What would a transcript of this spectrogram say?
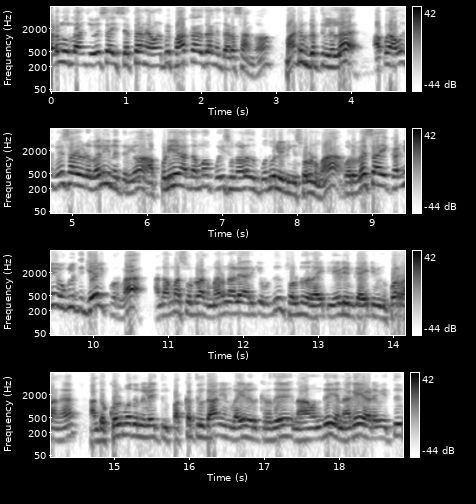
கடலூர்ல அஞ்சு விவசாயி செத்தானே அவனை போய் பார்க்காததாங்க இந்த அரசாங்கம். மாற்றம் கருத்து இல்ல. அப்ப அவர் விவசாயியோட வழி என்ன தெரியும்? அப்படியே அந்த அம்மா பொய் சொன்னாலும் அது பொதுவெளியில் நீங்க சொல்லணுமா? ஒரு விவசாயி கண்ணீர் உங்களுக்கு கேலி பொருளா? அந்த அம்மா சொல்றாங்க மறுநாளே அறிக்கை வந்து சொல்றது ஐடி ஏடிஎம்கே ஐடி இவங்க போடுறாங்க. அந்த கொள்முதல் நிலையத்தில் பக்கத்தில் தான் என் வயல் இருக்கிறது. நான் வந்து என் நகையை அடை வைத்து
